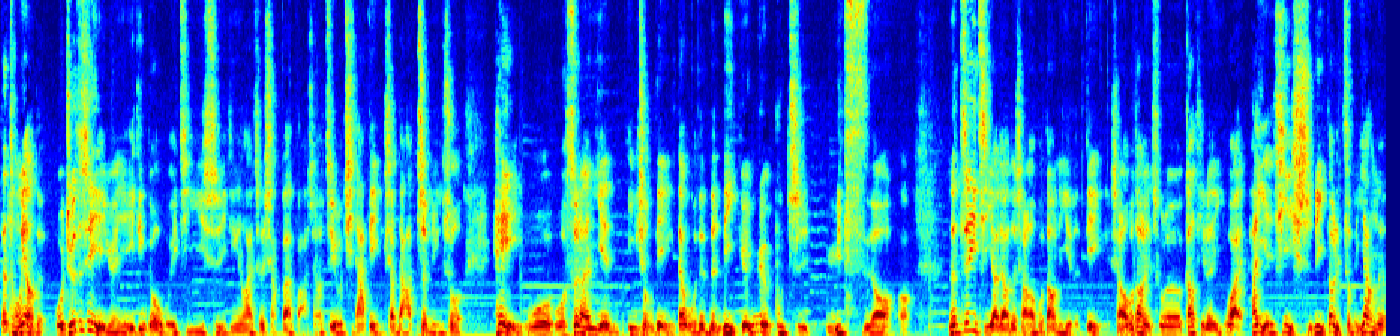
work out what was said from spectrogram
但同样的，我觉得这些演员也一定都有危机意识，一定还是会想办法，想要借由其他电影向大家证明说：“嘿，我我虽然演英雄电影，但我的能力远远不止于此哦。”哦，那这一集要聊的小劳勃道尼演的电影，小劳勃道尼除了钢铁人以外，他演戏实力到底怎么样呢？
